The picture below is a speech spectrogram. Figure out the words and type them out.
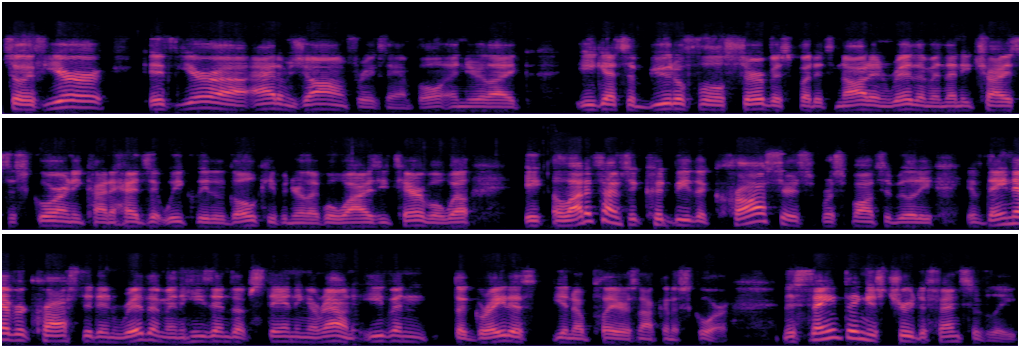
so if you're if you're uh, Adam Jahn, for example, and you're like he gets a beautiful service, but it's not in rhythm, and then he tries to score and he kind of heads it weakly to the goalkeeper, and you're like, well, why is he terrible? Well, it, a lot of times it could be the crosser's responsibility. If they never crossed it in rhythm and he ends up standing around even the greatest you know player is not going to score. The same thing is true defensively.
